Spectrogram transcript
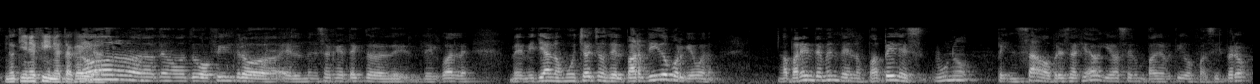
no, tiene fin esta caída. No, no, no, no, tuvo filtro el mensaje de texto del, cual me emitían los muchachos del partido porque bueno, aparentemente en los papeles uno pensaba o presagiaba que iba a ser un partido fácil, pero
